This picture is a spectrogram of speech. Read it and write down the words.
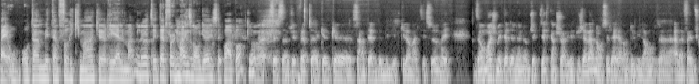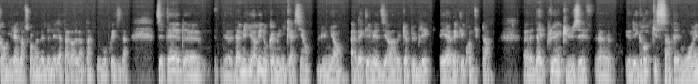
Ben, autant métaphoriquement que réellement. Là, Tedford Mines, Longueuil, c'est pas à porte. Là. C'est ça. J'ai fait euh, quelques centaines de milliers de kilomètres, c'est sûr, mais disons, moi, je m'étais donné un objectif quand je suis arrivé, puis je l'avais annoncé d'ailleurs en 2011, euh, à la fin du congrès, lorsqu'on m'avait donné la parole en tant que nouveau président. C'était d'améliorer nos communications, l'union, avec les médias, avec le public et avec les producteurs, euh, d'être plus inclusif. Il y a des groupes qui se sentaient moins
